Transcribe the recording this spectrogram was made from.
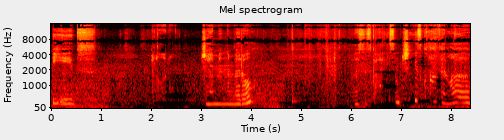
beads and a little gem in the middle. This got some cheesecloth I love.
